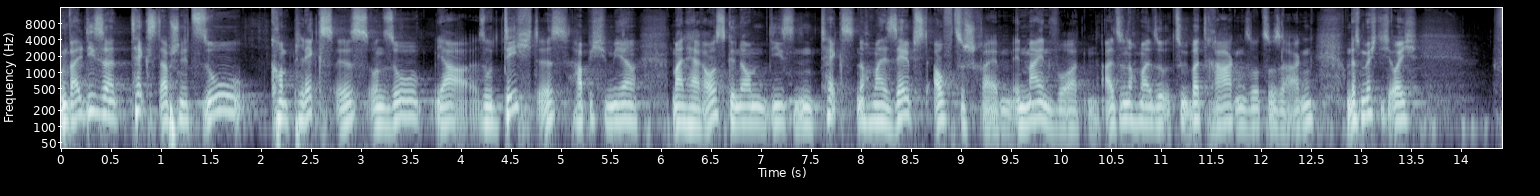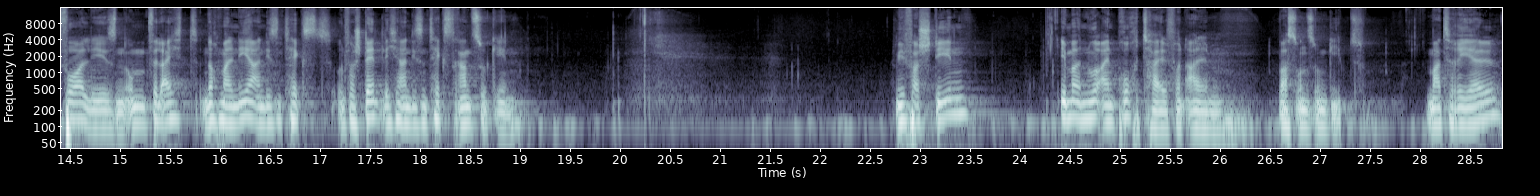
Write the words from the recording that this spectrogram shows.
Und weil dieser Textabschnitt so komplex ist und so, ja, so dicht ist, habe ich mir mal herausgenommen, diesen Text nochmal selbst aufzuschreiben in meinen Worten, also nochmal so zu übertragen sozusagen. Und das möchte ich euch vorlesen, um vielleicht nochmal näher an diesen Text und verständlicher an diesen Text ranzugehen. Wir verstehen immer nur ein Bruchteil von allem, was uns umgibt. Materiell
